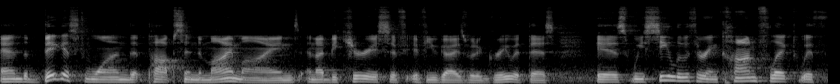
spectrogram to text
And the biggest one that pops into my mind, and I'd be curious if, if you guys would agree with this, is we see Luther in conflict with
